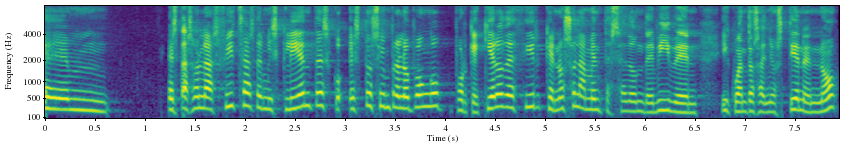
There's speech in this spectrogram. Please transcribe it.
Em, estas son las fichas de mis clientes. Esto siempre lo pongo porque quiero decir que no solamente sé dónde viven y cuántos años tienen, ¿no?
